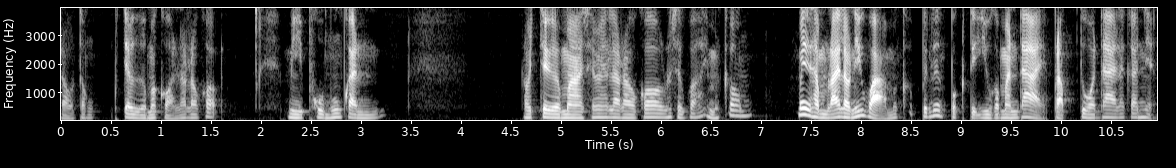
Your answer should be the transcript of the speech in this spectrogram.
เราต้องเจอมาก่อนแล้วเราก็มีภูมิคุ้มกัน เราเจอมาใช่ไหมแล้วเราก็รู้สึกว่าเฮ้ยมันก็ ไม่ได้ทำร้ายเรานี่หว่ามันก็เป็นเรื่องปกติอยู่กับมันได้ ปรับตัวได้แล้วกันเนี่ย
